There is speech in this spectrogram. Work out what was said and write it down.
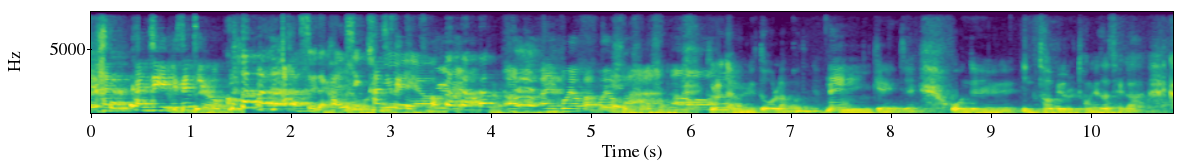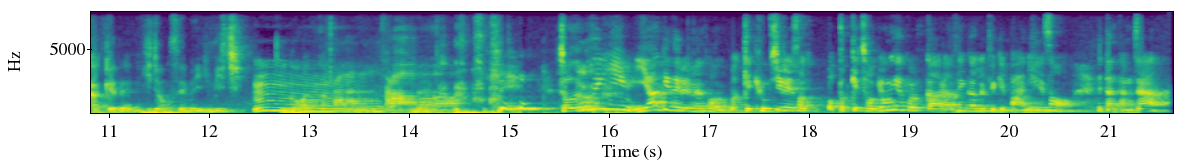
네. 간, 간식 이렇게 세팅해놓고. 맞습니다. 간식 간식 중요해요. 아, 아니 모여봐 모여봐. 어. 그런 장면이 떠올랐거든요. 네. 그게 이제 오늘 인터뷰를 통해서 제가 갖게 된 희정 쌤의 이미지인 음. 것 같다. 아, 네. 저는 선생님 이야기 들으면서 막 이렇게 교실에서 어떻게 적용해볼까라는 생각을 되게 많이 해서 일단 당장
